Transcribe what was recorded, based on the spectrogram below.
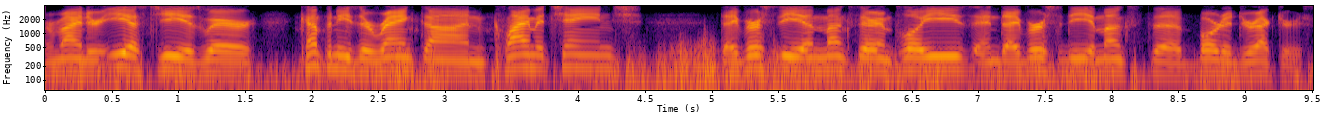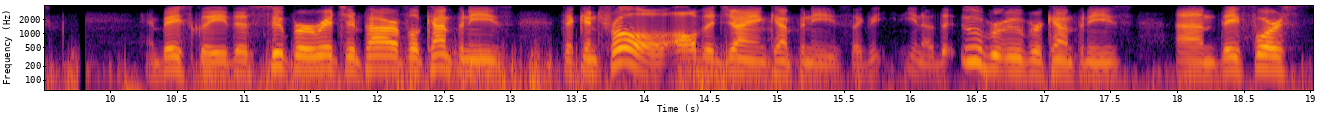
And reminder ESG is where companies are ranked on climate change, diversity amongst their employees, and diversity amongst the board of directors. And basically, the super rich and powerful companies that control all the giant companies, like the, you know the Uber Uber companies, um, they force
